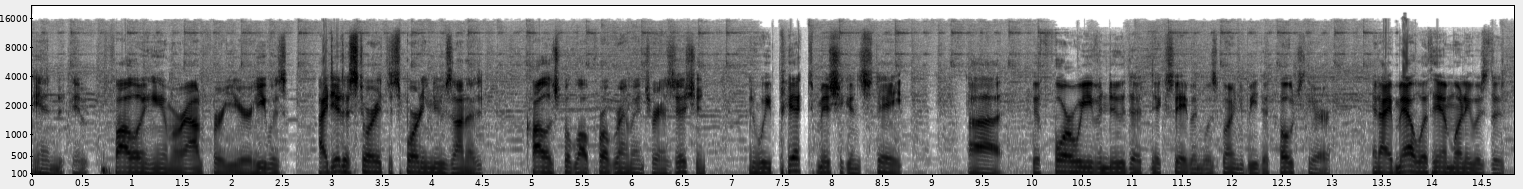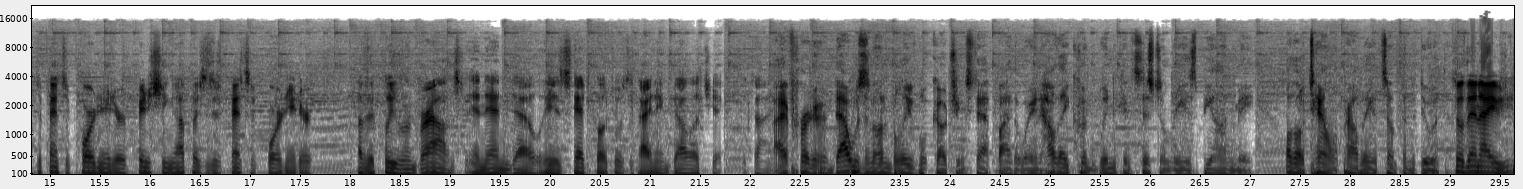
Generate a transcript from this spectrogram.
in, in following him around for a year. He was I did a story at the Sporting News on a college football program in transition, and we picked Michigan State uh, before we even knew that Nick Saban was going to be the coach there. And I met with him when he was the defensive coordinator, finishing up as the defensive coordinator of the Cleveland Browns. And then uh, his head coach was a guy named Belichick at the time. I've heard of him. That was an unbelievable coaching staff, by the way, and how they couldn't win consistently is beyond me. Although talent probably had something to do with it. So then I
